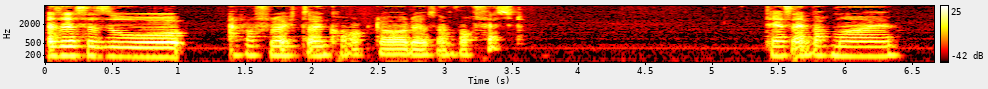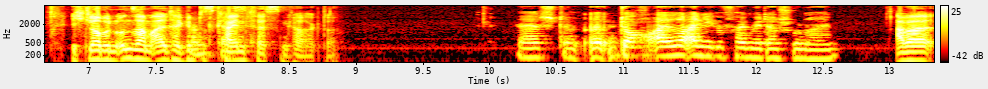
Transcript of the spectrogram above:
also dass er so einfach vielleicht sein Charakter, der ist einfach fest. Der ist einfach mal. Ich glaube, in unserem Alter gibt es keinen fest. festen Charakter. Ja, stimmt. Äh, doch, also einige fallen mir da schon ein. Aber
